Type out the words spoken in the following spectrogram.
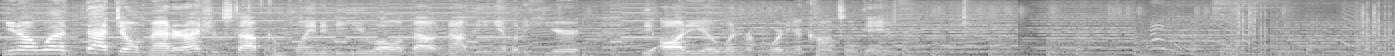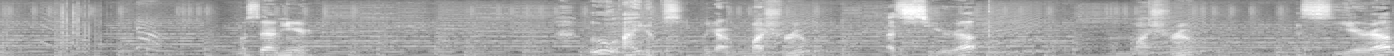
you know what? That don't matter. I should stop complaining to you all about not being able to hear the audio when recording a console game. What's down here? Ooh, items. We got a mushroom, a syrup, a mushroom, a syrup.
